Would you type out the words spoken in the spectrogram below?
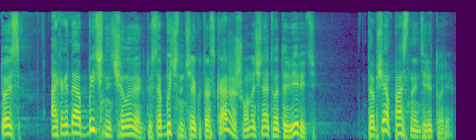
То есть, а когда обычный человек, то есть обычному человеку так скажешь, он начинает в это верить. Это вообще опасная территория.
